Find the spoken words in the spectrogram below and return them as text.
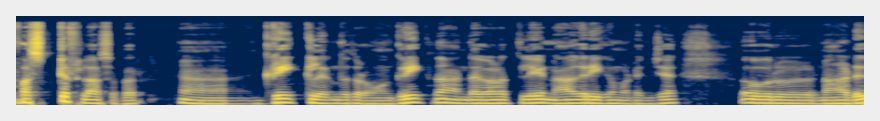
ஃபர்ஸ்ட்டு ஃபிலாசபர் அ இருந்து தொடங்குவோம். கிரீக் தான் அந்த காலத்திலேயே நாகரீகம் அடைஞ்ச ஒரு நாடு.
